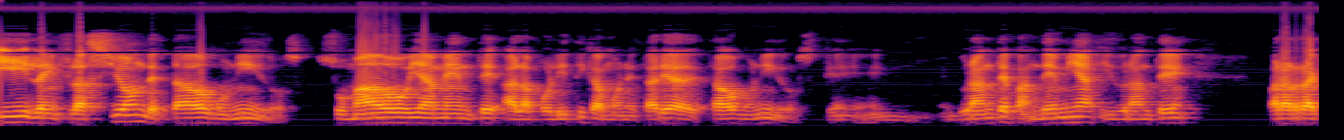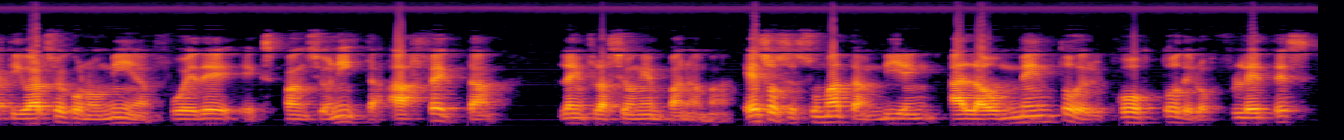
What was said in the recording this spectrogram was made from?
y la inflación de Estados Unidos, sumado obviamente a la política monetaria de Estados Unidos, que durante pandemia y durante para reactivar su economía fue de expansionista, afecta la inflación en Panamá. Eso se suma también al aumento del costo de los fletes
